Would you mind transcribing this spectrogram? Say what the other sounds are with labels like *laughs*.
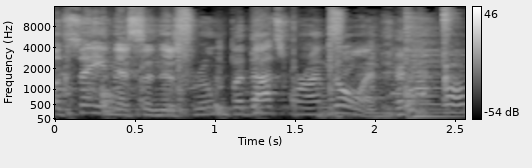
About saying this in this room, but that's where I'm going. *laughs*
